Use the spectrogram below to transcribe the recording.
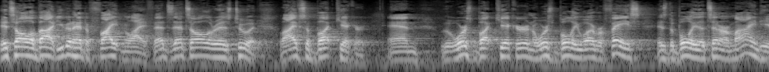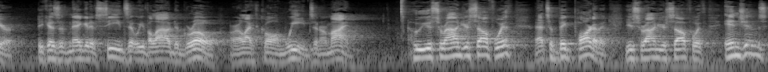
it's all about you're going to have to fight in life. That's that's all there is to it. Life's a butt kicker, and the worst butt kicker and the worst bully we'll ever face is the bully that's in our mind here because of negative seeds that we've allowed to grow, or I like to call them weeds in our mind. Who you surround yourself with, that's a big part of it. You surround yourself with engines.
